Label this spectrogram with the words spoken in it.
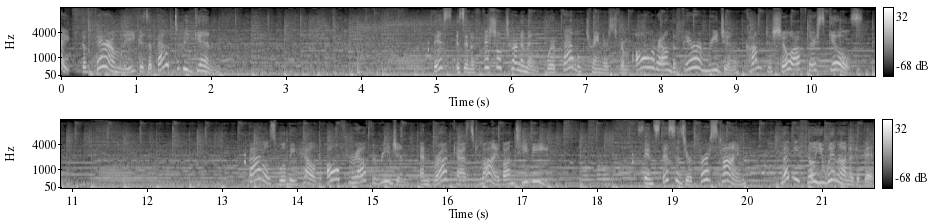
right, the Ferrum League is about to begin. This is an official tournament where battle trainers from all around the Ferrum region come to show off their skills. Battles will be held all throughout the region and broadcast live on TV. Since this is your first time, let me fill you in on it a bit.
